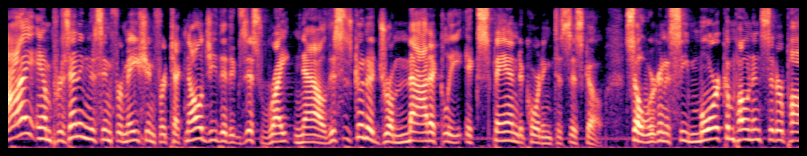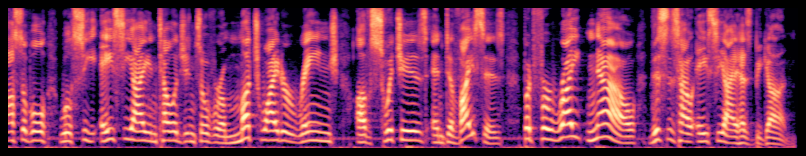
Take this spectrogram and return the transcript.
I am presenting this information for technology that exists right now. This is going to dramatically expand according to Cisco. So we're going to see more components that are possible. We'll see ACI intelligence over a much wider range of switches and devices. But for right now, this is how ACI has begun.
